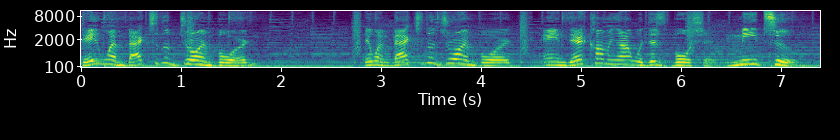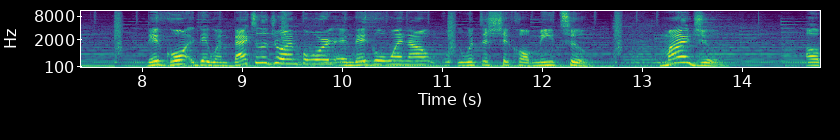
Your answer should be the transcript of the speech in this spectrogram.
they went back to the drawing board. They went back to the drawing board and they're coming out with this bullshit. Me too. They go they went back to the drawing board and they go went out with this shit called me too. Mind you a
